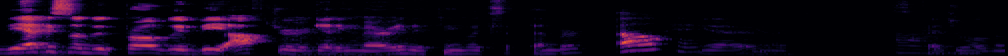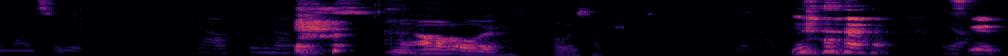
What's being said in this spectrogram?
The episode would probably be after getting married. I think like September. Oh, okay. Yeah, like Um, schedule them once a week. Yeah, who knows? I mean, I'll always always have shows there. yeah. it's good.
